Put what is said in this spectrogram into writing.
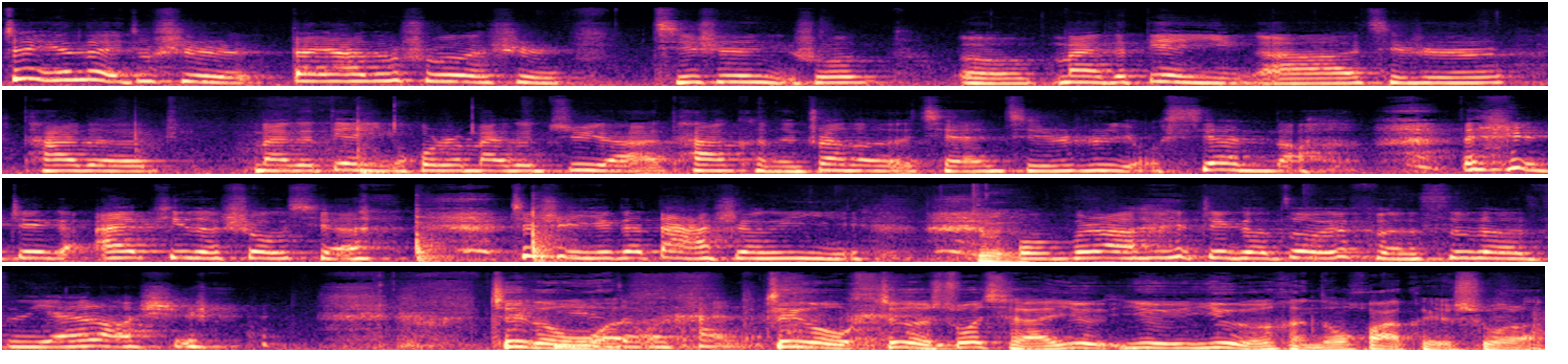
这一类就是大家都说的是，其实你说呃卖的电影啊，其实它的。卖个电影或者卖个剧啊，他可能赚到的钱其实是有限的，但是这个 IP 的授权就是一个大生意。我不知道这个作为粉丝的子妍老师，这个我怎么看？这个这个说起来又又又有很多话可以说了。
